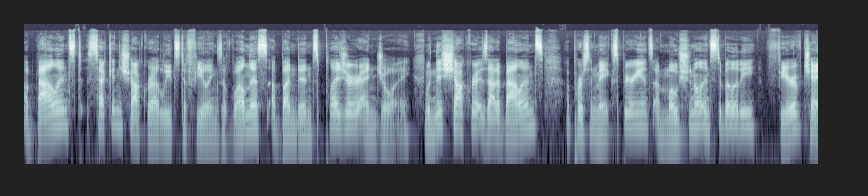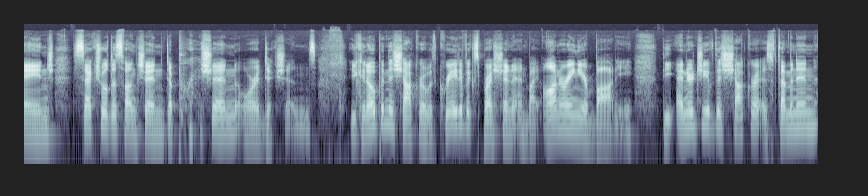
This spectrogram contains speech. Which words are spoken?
A balanced second chakra leads to feelings of wellness, abundance, pleasure, and joy. When this chakra is out of balance, a person may experience emotional instability, fear of change, sexual dysfunction, depression, or addictions. You can open this chakra with creative expression and by honoring your body. The energy of this chakra is feminine,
